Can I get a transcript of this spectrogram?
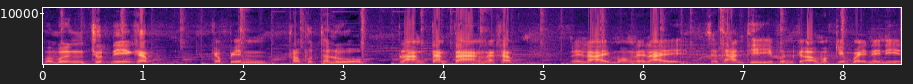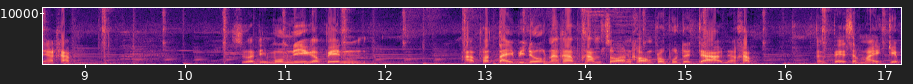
มาเบิ่งชุดนี้ครับก็เป็นพระพุทธรูปปรางต่างๆนะครับ หลายๆหม่องหลายๆสถานที่เพิ่นก็เอามาเก็บไว้ในนี่นะครับ ส่วนอีกมุมนี้ก็เป็นอ่าพระไตรปิฎกนะครับคำสอนของพระพุทธเจ้านะครับ ตั้งแต่สมัยเก็บ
